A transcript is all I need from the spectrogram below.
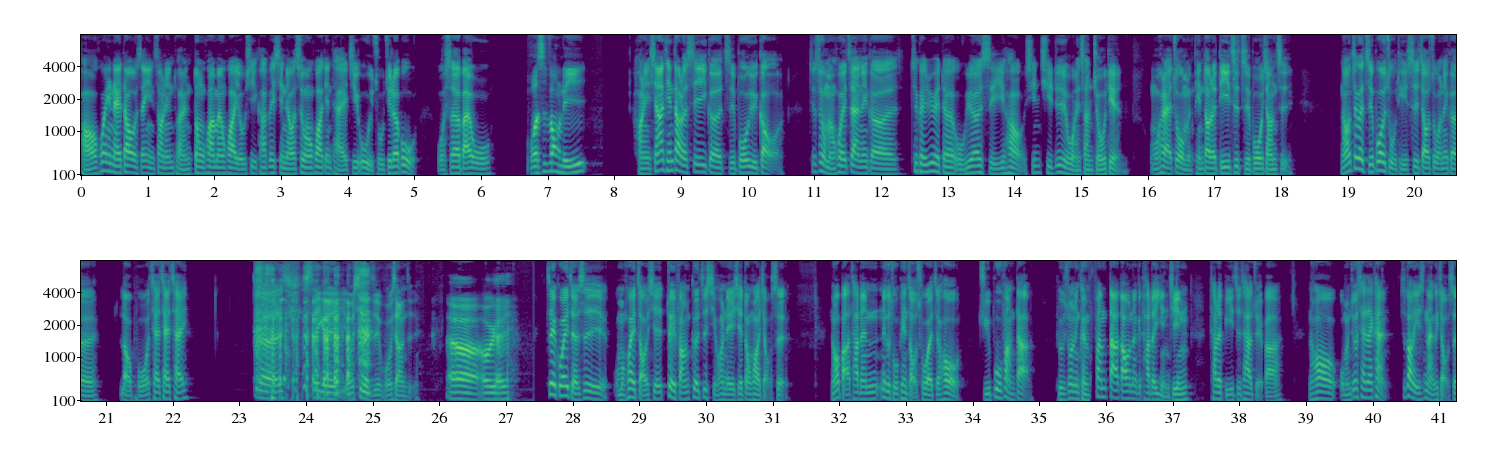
好，欢迎来到神隐少年团动画、漫画、游戏、咖啡、闲聊、吃文化电台及物语厨俱乐部。我是二百五，我是凤梨。好，你现在听到的是一个直播预告哦，就是我们会在那个这个月的五月二十一号星期日晚上九点，我们会来做我们频道的第一次直播这样子。然后这个直播的主题是叫做那个老婆猜猜猜，这个 是一个游戏的直播这样子。呃、uh,，OK。这个规则是我们会找一些对方各自喜欢的一些动画角色，然后把他的那个图片找出来之后，局部放大，比如说你可能放大到那个他的眼睛、他的鼻子、他的嘴巴，然后我们就猜猜看，这到底是哪个角色，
